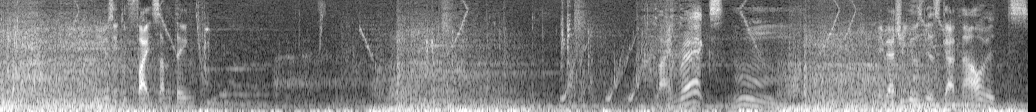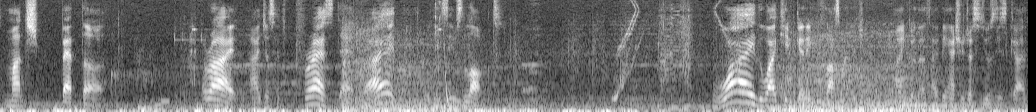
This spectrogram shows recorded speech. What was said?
to use it to fight something. Line Racks? Hmm. Maybe I should use this gun now. It's much better. Alright, I just have to press that, right? Everything seems locked. Why do I keep getting plasma energy? My goodness, I think I should just use this gun.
